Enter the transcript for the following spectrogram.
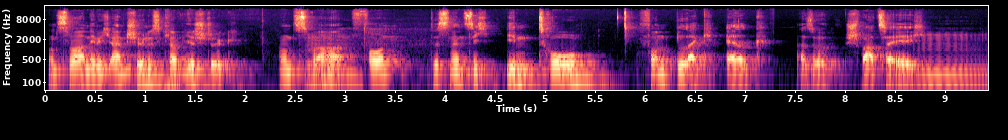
Und zwar nehme ich ein schönes Klavierstück. Und zwar Mhm. von, das nennt sich Intro von Black Elk, also schwarzer Elch. Mhm.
